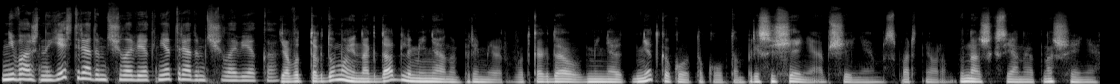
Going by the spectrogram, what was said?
Неважно, есть рядом человек, нет рядом человека. Я вот так думаю, иногда для меня, например, вот когда у меня нет какого-то такого там пресыщения общением с партнером в наших с Яной отношениях,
